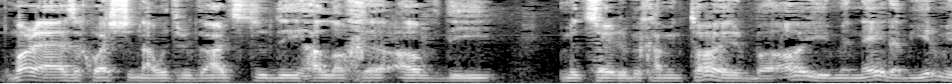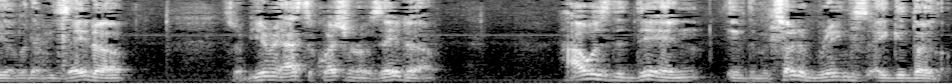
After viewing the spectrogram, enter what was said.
Gemara has a question now with regards to the halacha of the mitzvah becoming toir. Ba'oi menei Rabbi Yirmiyah Rabbi Zeira. So Rabbi Yirmiyah asked the question of Zeira, how is the din if the mitzvah brings a gedolah,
